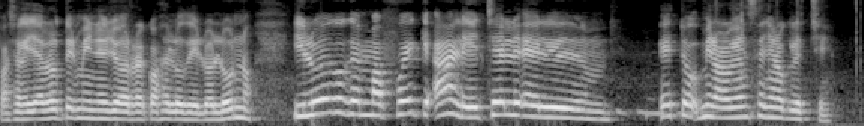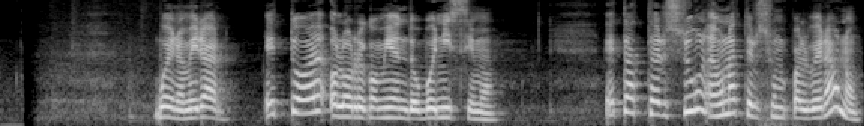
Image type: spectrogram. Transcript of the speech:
Pasa que ya lo terminé yo de recoger lo del horno. Y luego, ¿qué más fue? Que, ah, le eché el, Esto, mira, os voy a enseñar lo que le eché. Bueno, mirad. Esto es, os lo recomiendo, buenísimo. Esta Astersum es una Astersum para el verano.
